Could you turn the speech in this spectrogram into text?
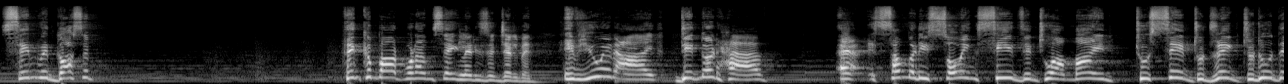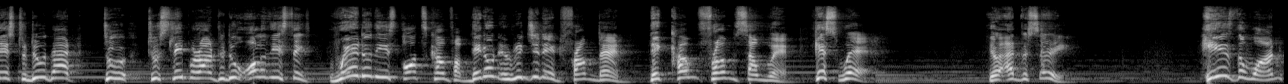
sin with gossip? Think about what I'm saying, ladies and gentlemen. If you and I did not have uh, somebody sowing seeds into our mind to sin, to drink, to do this, to do that, to, to sleep around, to do all of these things, where do these thoughts come from? They don't originate from man, they come from somewhere. Guess where? Your adversary. He is the one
